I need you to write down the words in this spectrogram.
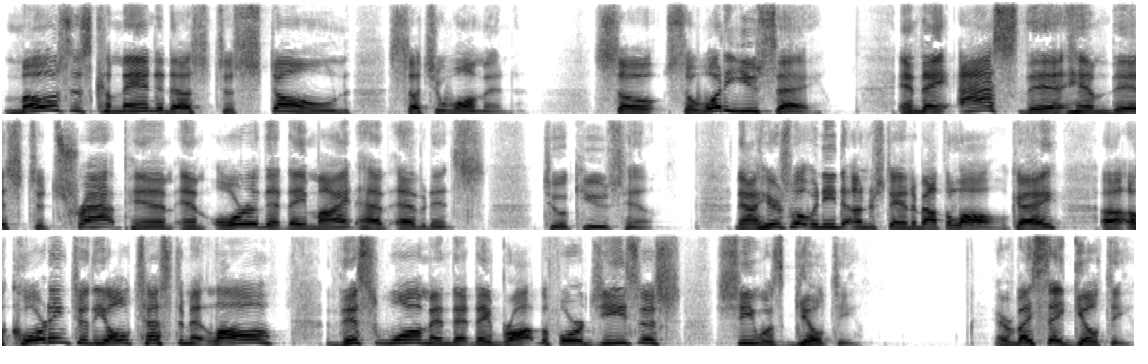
Moses commanded us to stone such a woman. So, so what do you say? And they asked the, him this to trap him in order that they might have evidence to accuse him. Now, here's what we need to understand about the law, okay? Uh, according to the Old Testament law, this woman that they brought before Jesus, she was guilty. Everybody say guilty.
